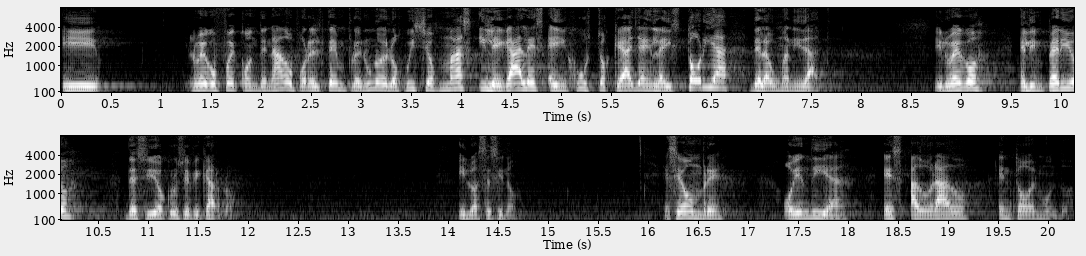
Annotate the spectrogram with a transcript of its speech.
y luego fue condenado por el templo en uno de los juicios más ilegales e injustos que haya en la historia de la humanidad. Y luego el imperio decidió crucificarlo y lo asesinó. Ese hombre hoy en día es adorado en todo el mundo.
